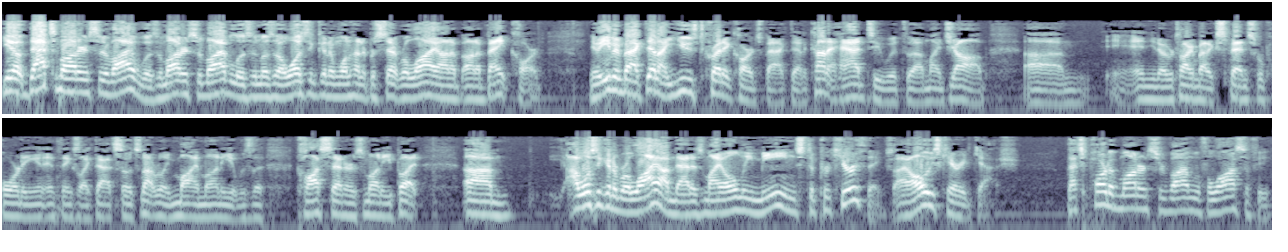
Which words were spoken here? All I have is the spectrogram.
you know, that's modern survivalism. Modern survivalism is I wasn't going to 100% rely on a, on a bank card. You know, even back then, I used credit cards back then. I kind of had to with uh, my job. Um, and you know we're talking about expense reporting and, and, things like that. So it's not really my money; it was the cost center's money. But um, I wasn't going to rely on that as my only means to procure things. I always carried cash. That's part of modern survival philosophy.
